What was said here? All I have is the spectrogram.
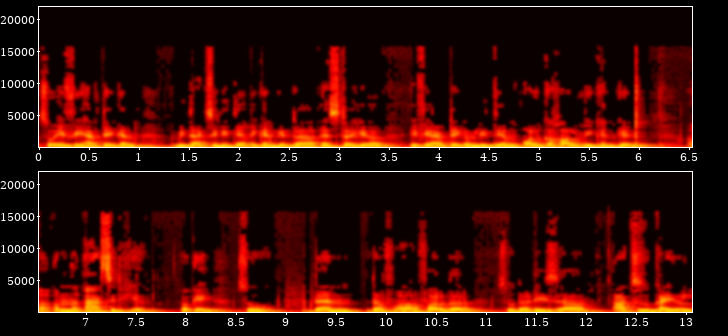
So if we have taken methoxylithium we can get uh, ester here. If we have taken lithium alcohol we can get uh, um, acid here. Okay so then the uh, further so that is uh, chiral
